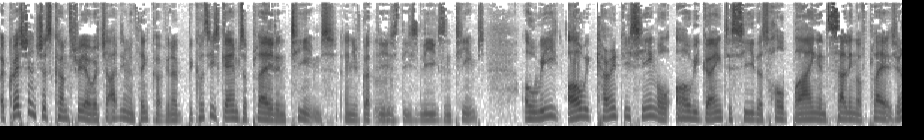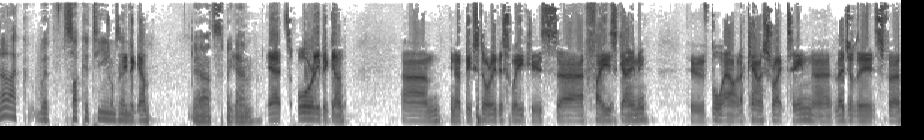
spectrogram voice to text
A question's just come through here, which I didn't even think of. You know, because these games are played in teams, and you've got these these leagues and teams. Are we are we currently seeing, or are we going to see this whole buying and selling of players? You know, like with soccer It's teams already and begun. Yeah, it's begun. Yeah, it's already begun. Um, you know, big story this week is uh, FaZe Gaming, who've bought out a Counter Strike team. Uh, allegedly, it's for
